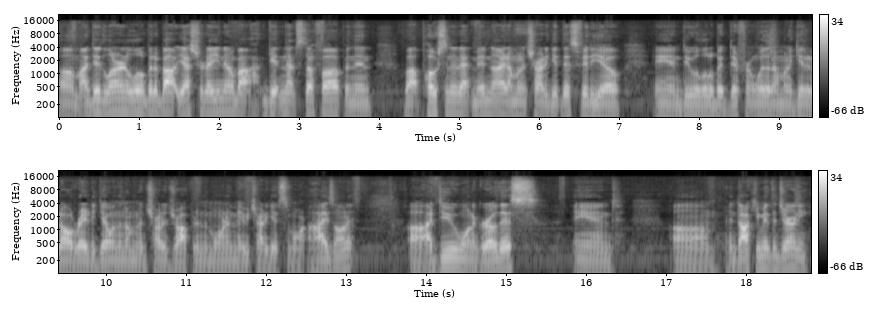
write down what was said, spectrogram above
Um, I did learn a little bit about yesterday, you know, about getting that stuff up and then about posting it at midnight. I'm going to try to get this video and do a little bit different with it. I'm going to get it all ready to go and then I'm going to try to drop it in the morning, maybe try to get some more eyes on it. Uh, I do want to grow this and um, and document the journey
